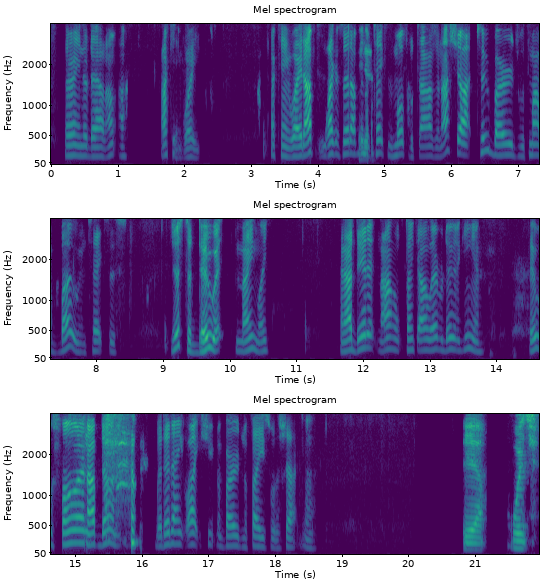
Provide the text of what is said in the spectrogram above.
there ain't no doubt. I, I, I can't wait. I can't wait. I like I said, I've been to Texas multiple times, and I shot two birds with my bow in Texas, just to do it mainly. And I did it, and I don't think I'll ever do it again. It was fun. I've done it, but it ain't like shooting a bird in the face with a shotgun. Yeah, which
